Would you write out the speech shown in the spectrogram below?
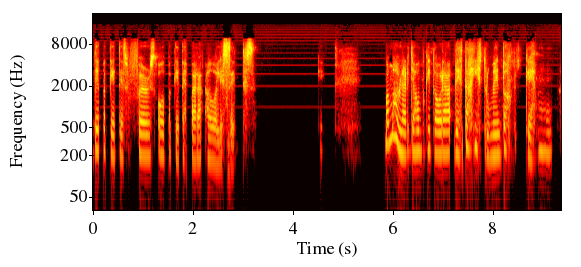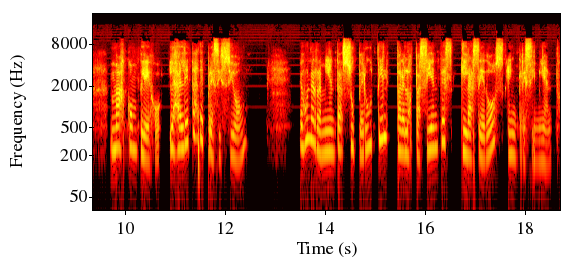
de paquetes FIRST o paquetes para adolescentes. Vamos a hablar ya un poquito ahora de estos instrumentos que es más complejo. Las aletas de precisión es una herramienta súper útil para los pacientes clase 2 en crecimiento.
